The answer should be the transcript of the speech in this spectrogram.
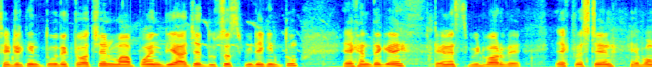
সেটির কিন্তু দেখতে পাচ্ছেন মাপ পয়েন্ট দেওয়া আছে। দুশো স্পিডে কিন্তু এখান থেকে ট্রেনের স্পিড বাড়বে। এক্সপ্রেস ট্রেন এবং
